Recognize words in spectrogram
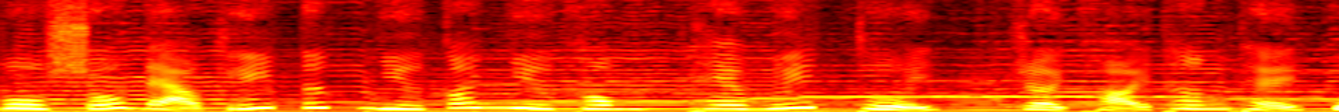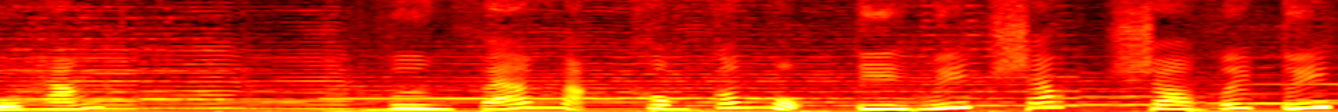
Vô số đạo khí tức như có như không, Theo huyết thủy, Rời khỏi thân thể của hắn. Vương phá mặt không có một tia huyết sắc So với tuyết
